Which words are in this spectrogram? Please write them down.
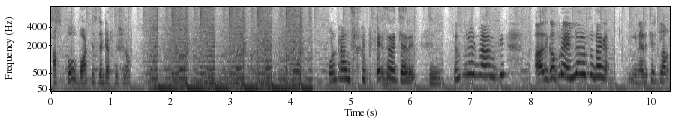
அப்போ what is the definition of Ponram sir பேச வச்சாரு. சிம்ரன் மேம்க்கு அதுக்கப்புறம் எல்லாரும் சொன்னாங்க நீ நடிச்சிருக்கலாம்.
